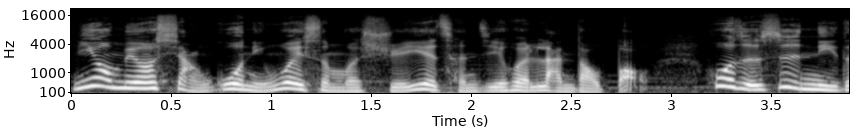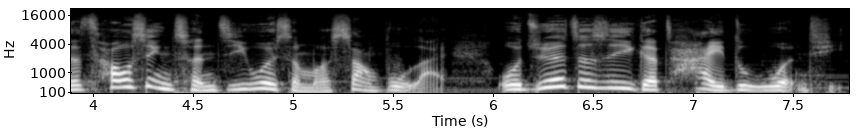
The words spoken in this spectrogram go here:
你有没有想过，你为什么学业成绩会烂到爆，或者是你的操性成绩为什么上不来？我觉得这是一个态度问题。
